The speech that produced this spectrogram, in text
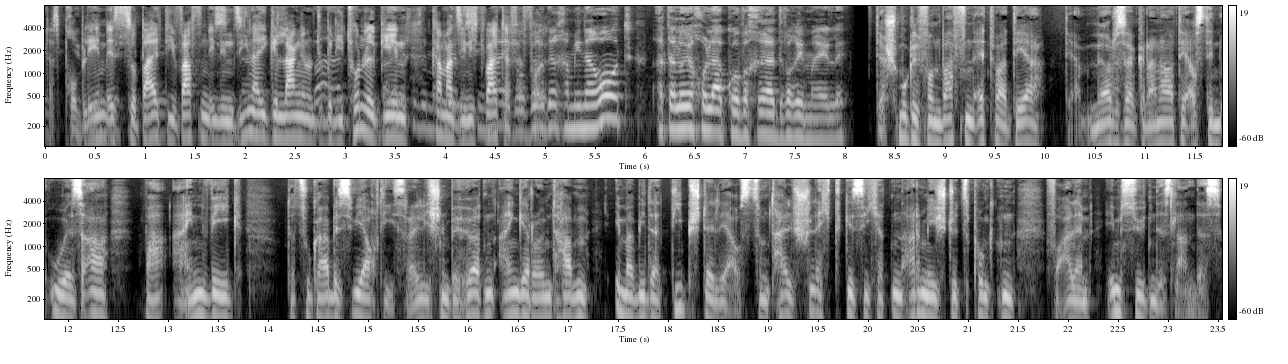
Das Problem ist, sobald die Waffen in den Sinai gelangen und über die Tunnel gehen, kann man sie nicht weiterverfolgen. Der Schmuggel von Waffen, etwa der der Mörsergranate aus den USA, war ein Weg. Dazu gab es, wie auch die israelischen Behörden eingeräumt haben, immer wieder Diebstähle aus zum Teil schlecht gesicherten Armeestützpunkten, vor allem im Süden des Landes.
